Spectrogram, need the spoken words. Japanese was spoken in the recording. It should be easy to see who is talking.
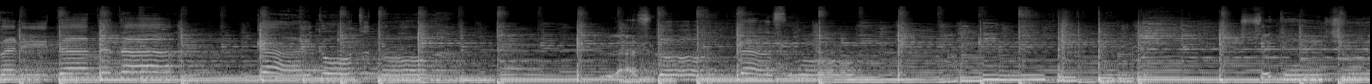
Speaker 1: 骸骨とラストダンスを世界中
